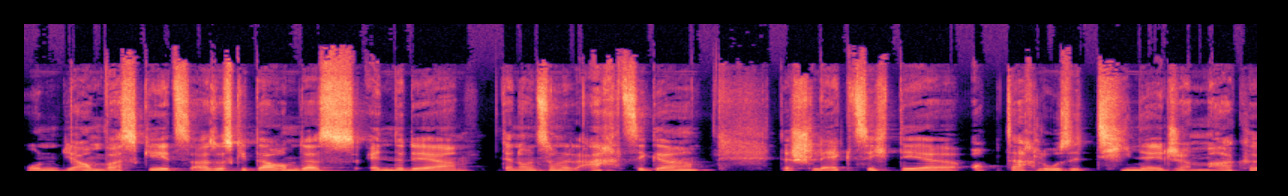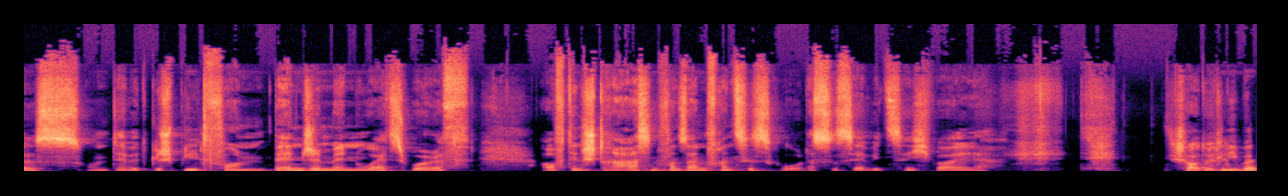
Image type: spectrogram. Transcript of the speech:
Und ja, um was geht's? Also es geht darum, dass Ende der, der 1980er, da schlägt sich der obdachlose Teenager Marcus, und der wird gespielt von Benjamin Wadsworth, auf den Straßen von San Francisco. Das ist sehr witzig, weil schaut euch lieber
